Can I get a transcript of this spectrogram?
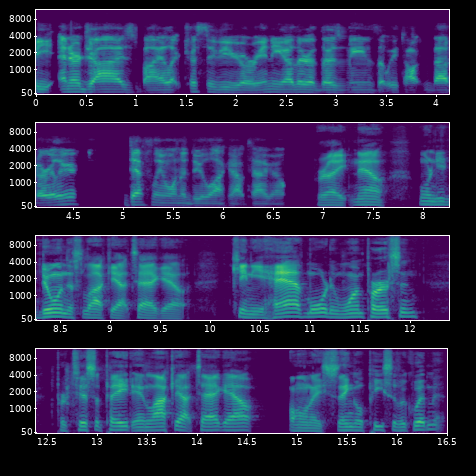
be energized by electricity or any other of those means that we talked about earlier, definitely want to do lockout tagout. Right. Now, when you're doing this lockout tagout, can you have more than one person participate in lockout tagout on a single piece of equipment?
